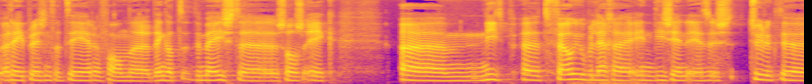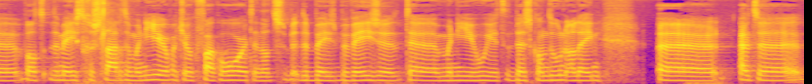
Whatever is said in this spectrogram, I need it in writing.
representeren van, ik denk dat de meeste, eh, zoals ik, ehm, niet het value beleggen in die zin is dus natuurlijk de, wat de meest geslaagde manier, wat je ook vaak hoort. En dat is de meest bewezen manier hoe je het het best kan doen. Alleen eh, uit de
